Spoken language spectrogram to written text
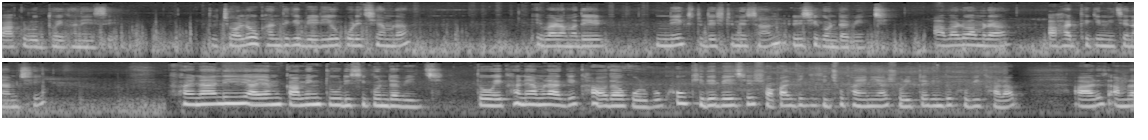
বাকরুদ্ধ এখানে এসে। তো চলো ওখান থেকে বেরিয়েও পড়েছি আমরা। এবার আমাদের নেক্সট ডেস্টিনেশান ঋষিকোণ্ডা বিচ আবারও আমরা পাহাড় থেকে নিচে নামছি। Finally I am coming to Rushikonda beach তো এখানে আমরা আগে খাওয়া দাওয়া করব। খুব খিদে পেয়েছে, সকাল থেকে কিছু খাইনি আর শরীরটা কিন্তু খুবই খারাপ। আর আমরা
